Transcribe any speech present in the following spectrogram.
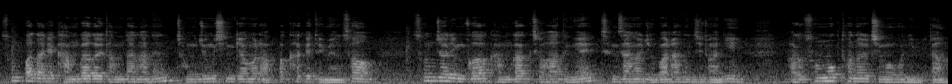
손바닥의 감각을 담당하는 정중신경을 압박하게 되면서 손저림과 감각 저하 등의 증상을 유발하는 질환이 바로 손목 터널 증후군입니다.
